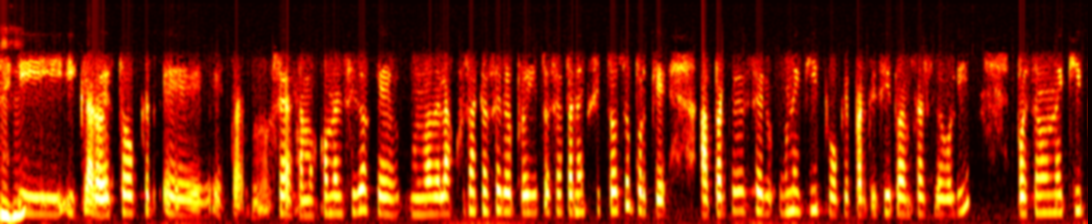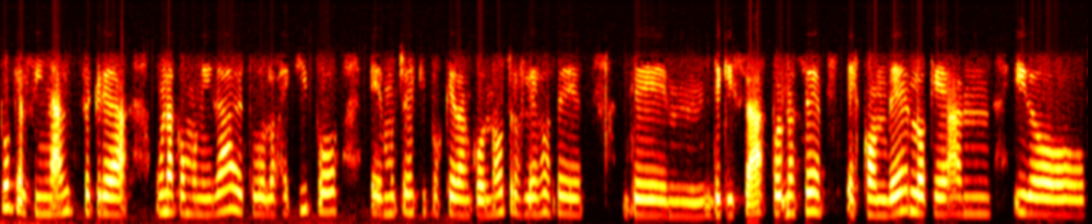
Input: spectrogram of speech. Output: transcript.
y, y, claro, esto, eh, está, o sea, estamos convencidos que una de las cosas que hace que el proyecto sea tan exitoso porque aparte de ser un equipo que participa en First Level pues son un equipo que al final se crea una comunidad de todos los equipos, eh, muchos equipos quedan con otros lejos de, de, de quizás, pues no sé, esconder lo que han ido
